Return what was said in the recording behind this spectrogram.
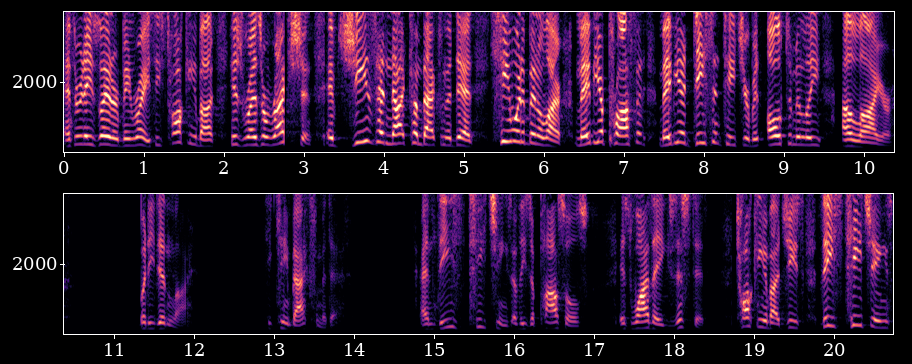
and three days later being raised. He's talking about his resurrection. If Jesus had not come back from the dead, he would have been a liar. Maybe a prophet, maybe a decent teacher, but ultimately a liar. But he didn't lie. He came back from the dead. And these teachings of these apostles is why they existed talking about Jesus. These teachings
